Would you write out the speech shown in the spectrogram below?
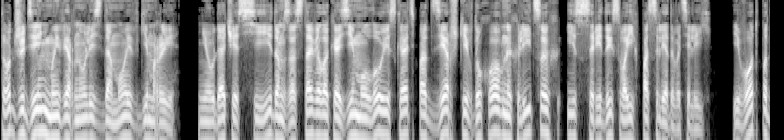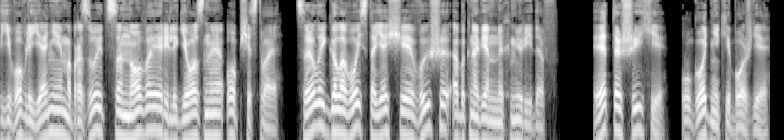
Тот же день мы вернулись домой в Гимры. Неудача с Сиидом заставила Казимулу искать поддержки в духовных лицах из среды своих последователей. И вот под его влиянием образуется новое религиозное общество, целой головой стоящее выше обыкновенных мюридов. Это шихи, угодники Божьи,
